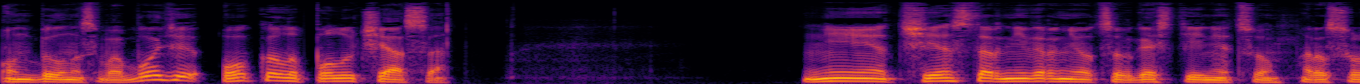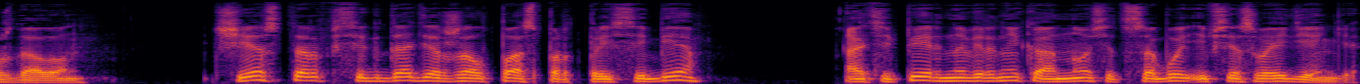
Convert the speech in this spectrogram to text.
Он был на свободе около получаса. «Нет, Честер не вернется в гостиницу», — рассуждал он. Честер всегда держал паспорт при себе, а теперь наверняка носит с собой и все свои деньги.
